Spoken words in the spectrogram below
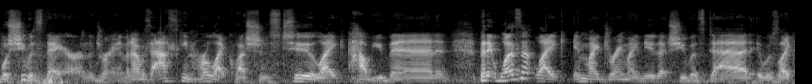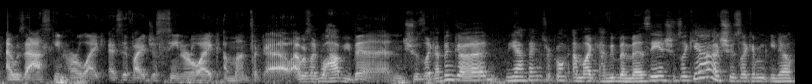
well, she was there in the dream, and I was asking her like questions too, like how have you been? And but it wasn't like in my dream I knew that she was dead. It was like I was asking her like as if I just seen her like a month ago. I was like, well, how have you been? And she was like, I've been good. Yeah, things are going. I'm like, have you been busy? And she was like, yeah. And she was like, I'm you know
